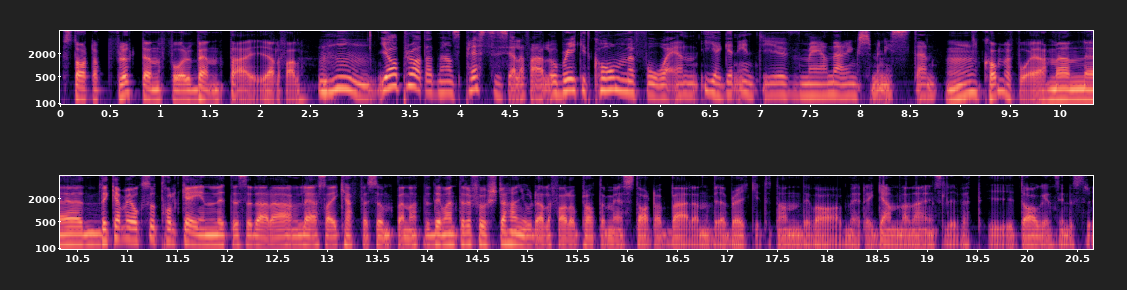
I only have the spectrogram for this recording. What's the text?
startup-flörten får vänta i alla fall. Mm -hmm. Jag har pratat med hans pressis i alla fall och Breakit kommer få en egen intervju med näringsministern texten. Mm, kommer få ja, men eh, det kan man ju också tolka in lite sådär, äh, läsa i kaffesumpen att det var inte det första han gjorde i alla fall att prata med startup-världen via Breakit utan det var med det gamla näringslivet i dagens industri.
